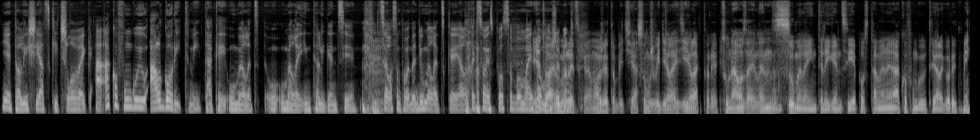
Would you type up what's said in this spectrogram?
Je to lišiacký človek. A ako fungujú algoritmy takej umelec, umelej inteligencie? Hm. Chcela som povedať umeleckej, ale tak svojím spôsobom aj je to, to môže aj umelecká, byť. môže to byť. Ja som už videl aj diela, ktoré sú naozaj len z umelej inteligencie postavené. Ako fungujú tie algoritmy?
